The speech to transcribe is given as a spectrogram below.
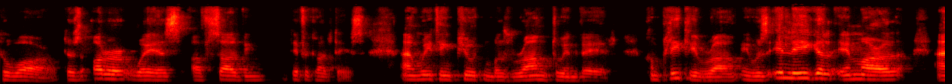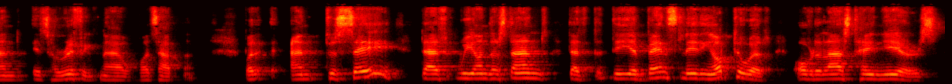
to war. There's other ways of solving difficulties. And we think Putin was wrong to invade, completely wrong. It was illegal, immoral, and it's horrific now what's happening. But and to say that we understand that the events leading up to it over the last 10 years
